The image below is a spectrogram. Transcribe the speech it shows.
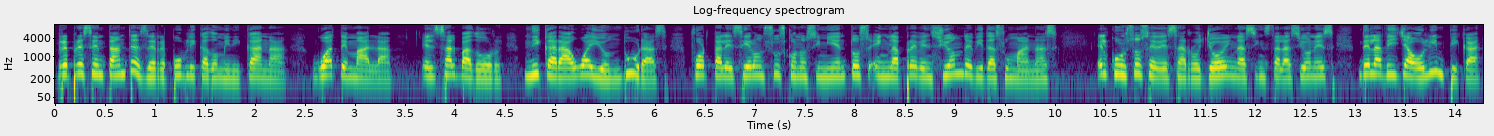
representantes de República Dominicana, Guatemala, El Salvador, Nicaragua y Honduras fortalecieron sus conocimientos en la prevención de vidas humanas. El curso se desarrolló en las instalaciones de la Villa Olímpica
